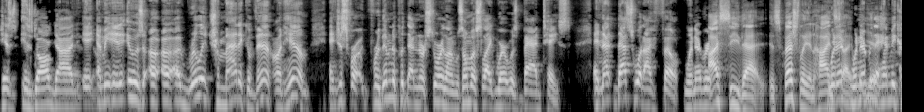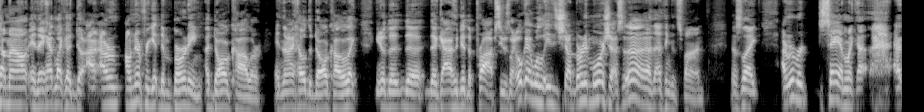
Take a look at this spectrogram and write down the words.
His his dog died. It, I mean, it, it was a, a, really traumatic event on him, and just for for them to put that in their storyline was almost like where it was bad taste and that that's what I felt whenever I see that, especially in hindsight. Whenever, whenever yeah. they had me come out and they had like a, I, I'll never forget them burning a dog collar, and then I held the dog collar, like you know the the the guy who did the props. He was like, "Okay, well, should I burn it more?" Should I? I said, oh, "I think it's fine." And it's like I remember saying, like, I, I,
